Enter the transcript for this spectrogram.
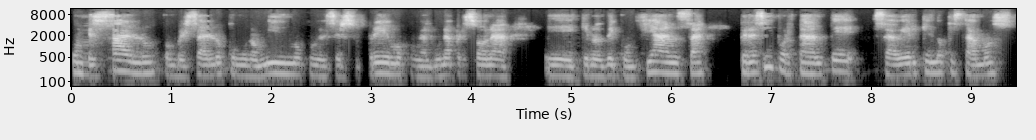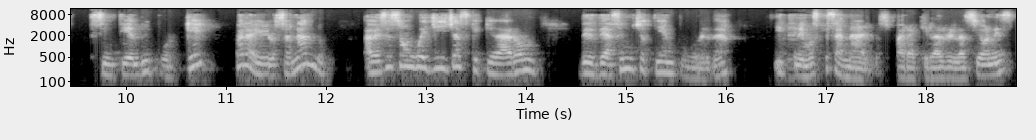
conversarlo, conversarlo con uno mismo, con el Ser Supremo, con alguna persona eh, que nos dé confianza, pero es importante saber qué es lo que estamos sintiendo y por qué para irlo sanando. A veces son huellillas que quedaron desde hace mucho tiempo, ¿verdad? Y tenemos que sanarlos para que las relaciones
